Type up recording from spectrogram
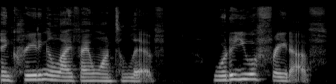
and creating a life I want to live? What are you afraid of?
